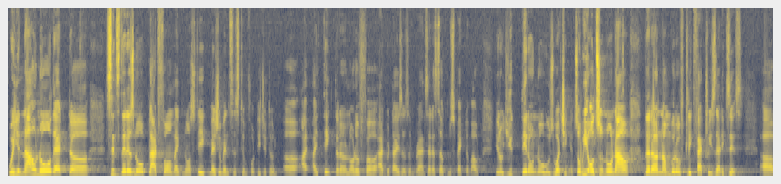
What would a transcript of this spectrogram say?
where you now know that uh, since there is no platform agnostic measurement system for digital, uh, I, I think there are a lot of uh, advertisers and brands that are circumspect about, you know, you, they don't know who's watching it. So we also know now there are a number of click factories that exist. Uh,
